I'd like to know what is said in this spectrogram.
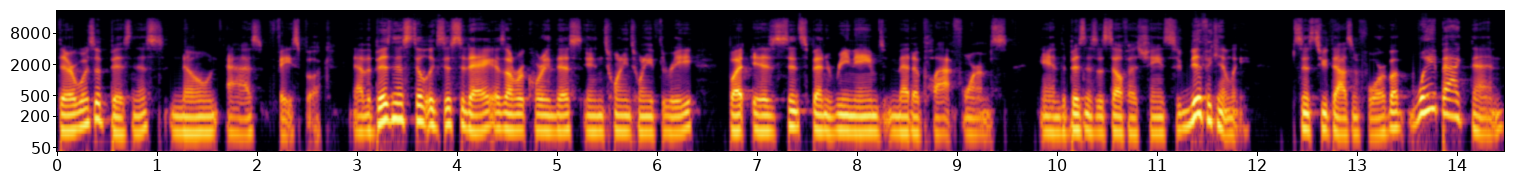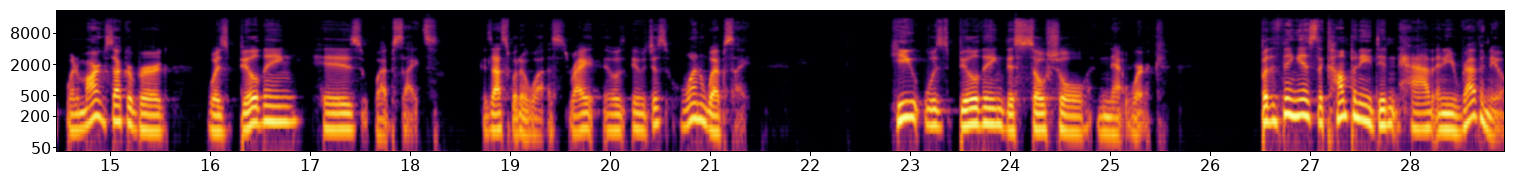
there was a business known as Facebook. Now, the business still exists today as I'm recording this in 2023, but it has since been renamed Meta Platforms. And the business itself has changed significantly since 2004. But way back then, when Mark Zuckerberg was building his websites, because that's what it was, right? It was it was just one website. He was building this social network. But the thing is the company didn't have any revenue.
